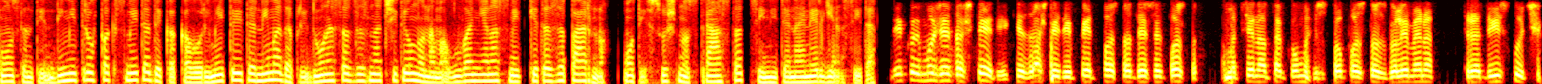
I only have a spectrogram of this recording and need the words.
Константин Димитров пак смета дека калориметрите нема да придонесат за значително намалување на сметките за парно, оти всушност растат цените на енергенсите. Некој може да штеди, ќе заштеди 5%, 10%, ама цената кому е 100% зголемена, треба да исклучи.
